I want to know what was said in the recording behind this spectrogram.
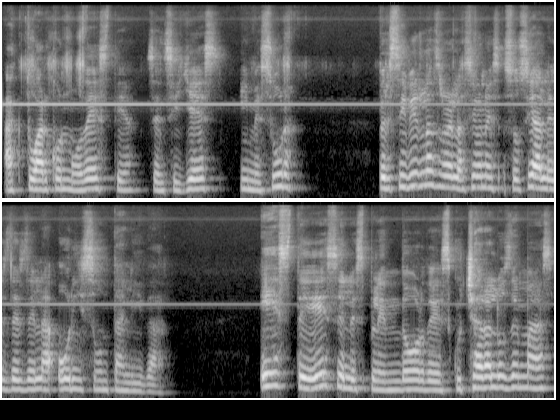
actuar con modestia, sencillez y mesura, percibir las relaciones sociales desde la horizontalidad. Este es el esplendor de escuchar a los demás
